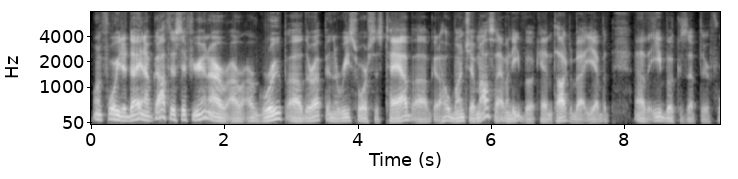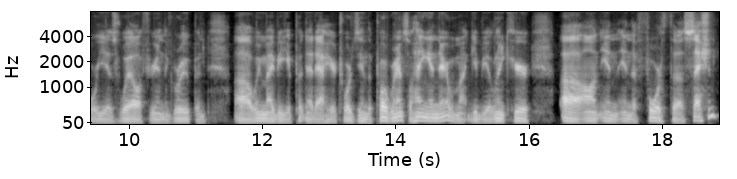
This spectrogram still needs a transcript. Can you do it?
one for you today, and I've got this. If you're in our, our, our group, uh, they're up in the resources tab. Uh, I've got a whole bunch of them. I also have an ebook, hadn't talked about yet, but uh, the ebook is up there for you as well if you're in the group, and uh, we may be putting that out here towards the end of the program. So hang in there. We might give you a link here uh, on in in the fourth session.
